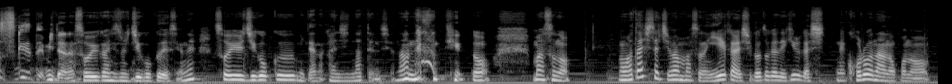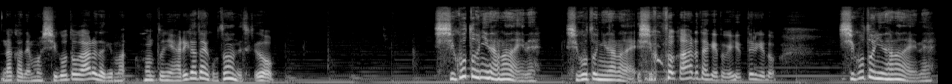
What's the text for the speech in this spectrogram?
助けてみたいなそういう感じの地獄ですよね。そういう地獄みたいな感じになってるんですよ。なんでかっていうと、まあその、私たちはまあその家から仕事ができるかね、コロナのこの中でも仕事があるだけ、ま、本当にありがたいことなんですけど、仕事にならないね。仕事にならない。仕事があるだけとか言ってるけど、仕事にならないね。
